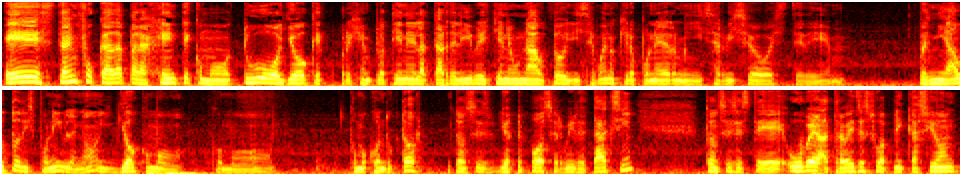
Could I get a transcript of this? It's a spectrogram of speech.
Está enfocada para gente como tú o yo que, por ejemplo, tiene la tarde libre y tiene un auto y dice, bueno, quiero poner mi servicio, este, de, pues mi auto disponible, ¿no? Y yo como, como, como conductor. Entonces yo te puedo servir de taxi entonces, este Uber a través de su aplicación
